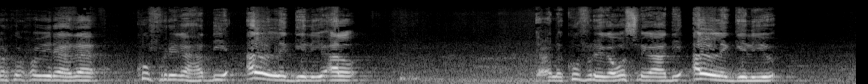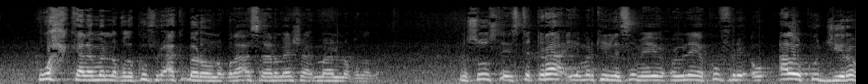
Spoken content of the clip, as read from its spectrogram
marka wuxuu yidhaahdaa kufriga haddii al la geliyo al yacni kufriga wasfiga haddii al la geliyo wax kale ma noqdo kufri akbarou noqdaa asqar meesha maa noqdaba nusuusta istiqraa' iyo markii la sameeyey wuxuu leeyahay kufri ou al ku jiro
